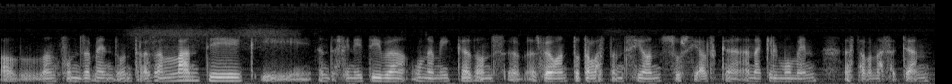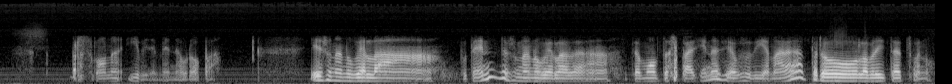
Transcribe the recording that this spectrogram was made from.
l'enfonsament d'un transatlàntic i, en definitiva, una mica doncs, es veuen totes les tensions socials que en aquell moment estaven assetjant Barcelona i, evidentment, Europa. És una novel·la potent, és una novel·la de, de moltes pàgines, ja us ho diem ara, però la veritat, bueno,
